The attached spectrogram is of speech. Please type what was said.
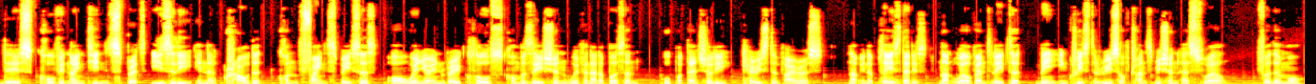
this COVID 19 spreads easily in a crowded, confined spaces, or when you're in very close conversation with another person who potentially carries the virus. Now, in a place that is not well ventilated, may increase the risk of transmission as well. Furthermore,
